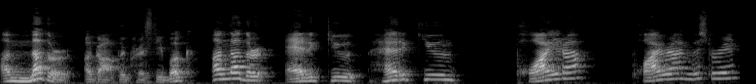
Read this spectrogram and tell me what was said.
another Agatha Christie book, another Hercule, Hercule Poirot, Poirot mystery.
